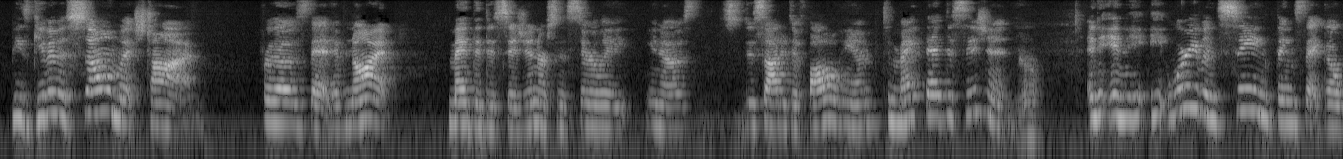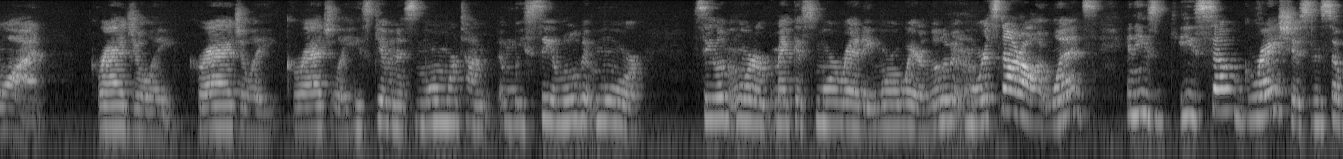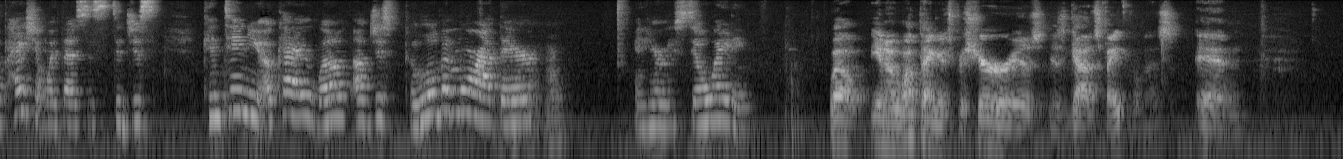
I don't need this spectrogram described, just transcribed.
he's given us so much time for those that have not made the decision or sincerely, you know, decided to follow him to make that decision. Yeah. And and he, he, we're even seeing things that go on gradually, gradually, gradually. He's given us more and more time, and we see a little bit more, see a little bit more to make us more ready, more aware, a little bit Yeah. more. It's not all at once, and he's he's so gracious and so patient with us is to just continue. Okay, well, I'll just put a little bit more out there, Mhm. and here he's still waiting. Well, you know, one thing is for sure is is God's faithfulness, and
